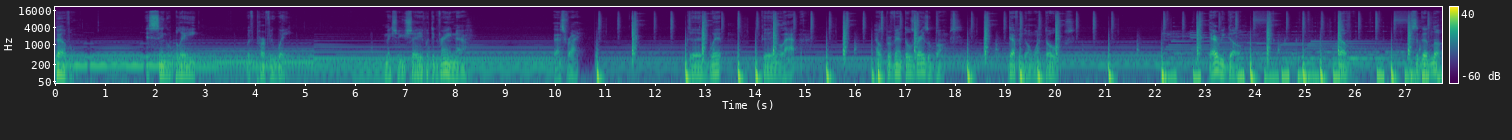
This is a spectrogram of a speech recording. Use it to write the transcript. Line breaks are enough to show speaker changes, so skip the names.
Bevel is single blade with perfect weight. Make sure you shave with the grain now. That's right. Good whip, good lather. Helps prevent those razor bumps. Definitely don't want those. There we go. Bevel. It's a good look.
